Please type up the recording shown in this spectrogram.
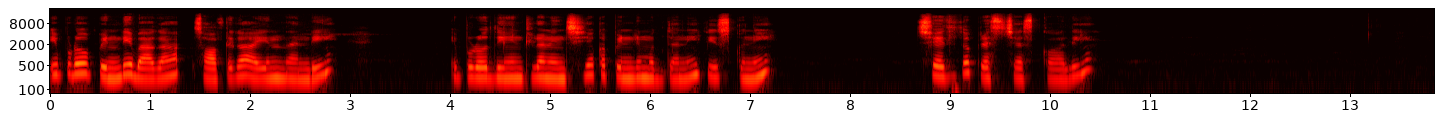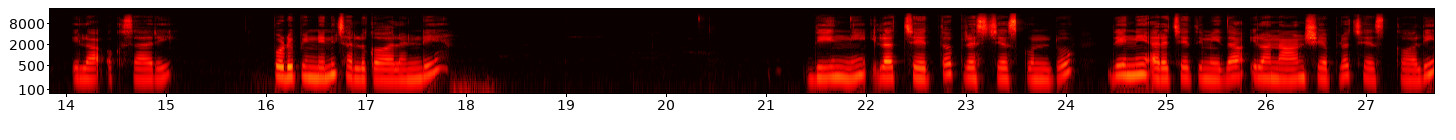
ఇప్పుడు పిండి బాగా సాఫ్ట్గా అయిందండి. ఇప్పుడు దీంట్లో నుంచి ఒక పిండి ముద్దని తీసుకుని చేతితో ప్రెస్ చేసుకోవాలి. ఇలా ఒకసారి పొడి పిండిని చల్లుకోవాలండి. దీన్ని ఇలా చేత్తో ప్రెస్ చేసుకుంటూ దీన్ని అరచేతి మీద ఇలా నాన్ షేప్లో చేసుకోవాలి.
